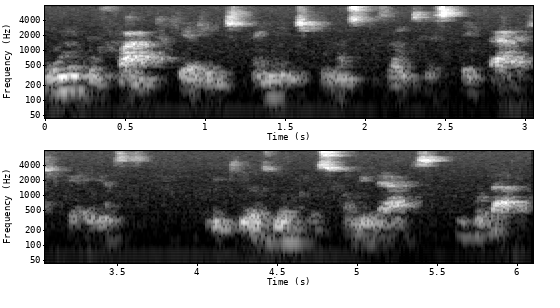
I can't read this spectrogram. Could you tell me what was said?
o único fato que a gente tem é de que nós precisamos respeitar as diferenças e que os núcleos familiares mudaram.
